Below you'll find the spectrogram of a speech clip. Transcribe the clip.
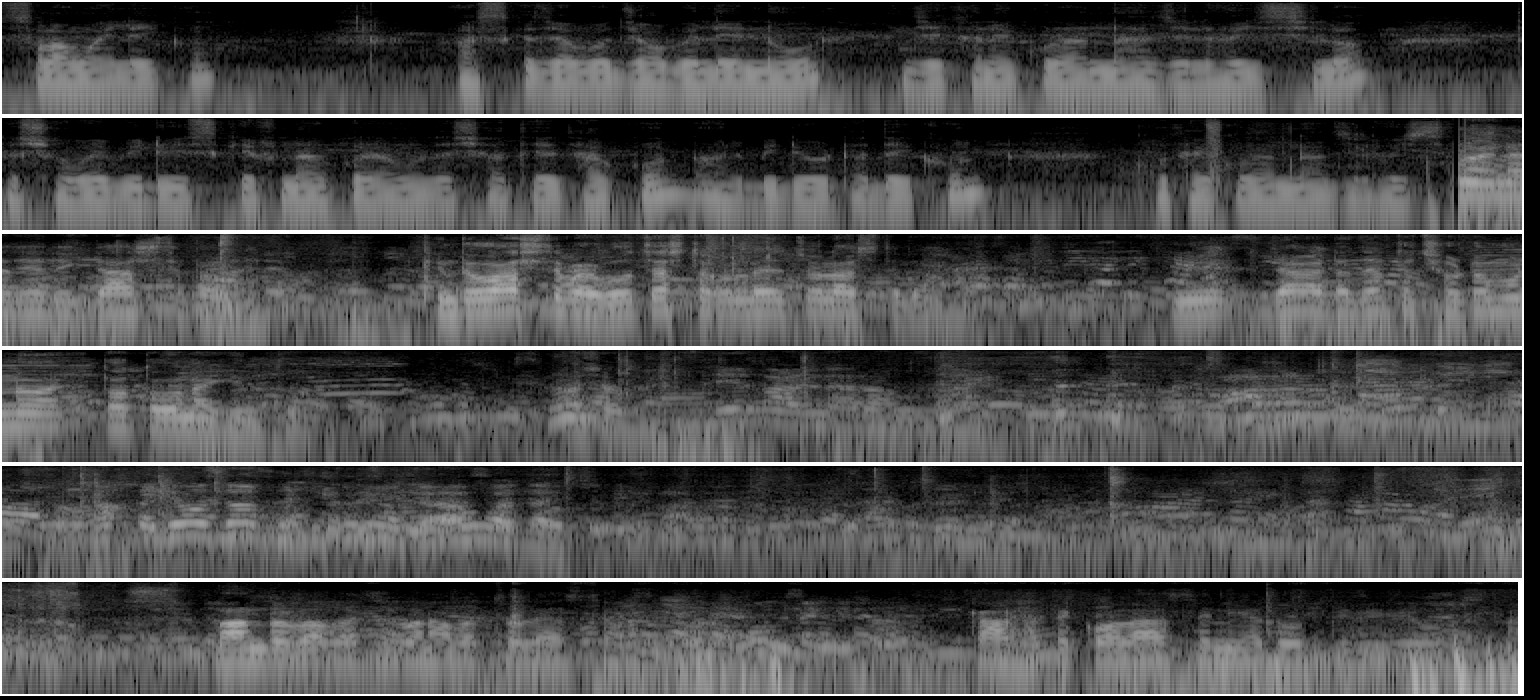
আসসালামু আলাইকুম আজকে যাব জবেলে নূর যেখানে কোরআন নাজিল হয়েছিল তো সবাই ভিডিও স্কিপ না করে আমাদের সাথে থাকুন আর ভিডিওটা দেখুন কোথায় কোরআন নাজিল হয়েছে নয় না যে দিক আসতে পারবে কিন্তু ও আসতে পারবে ও চেষ্টা করলে চলে আসতে পারবে মানে জায়গাটা যত ছোট মনে হয় তত না কিন্তু আসা যায় বান্দর বাবার জীবন আবার চলে আসছে কার হাতে কলা আছে নিয়ে দৌড় দিবে, এই অবস্থা।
